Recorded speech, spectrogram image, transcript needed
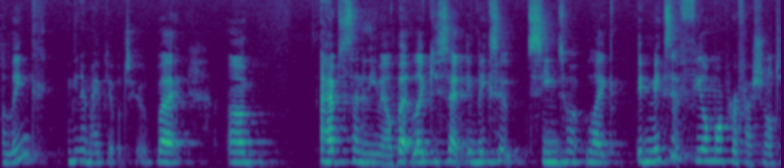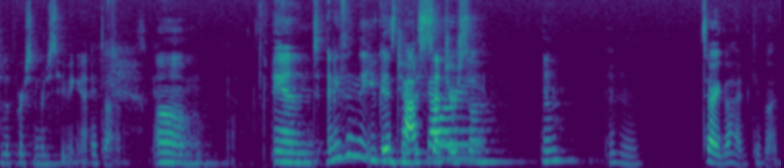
a link. I mean, I might be able to, but um, I have to send an email. But like you said, it makes it seem to, like, it makes it feel more professional to the person receiving it. It does. yeah. Um, Yeah. And anything that you can Is do to set Gallery- yourself. Mm? hmm Sorry, go ahead. Keep going.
